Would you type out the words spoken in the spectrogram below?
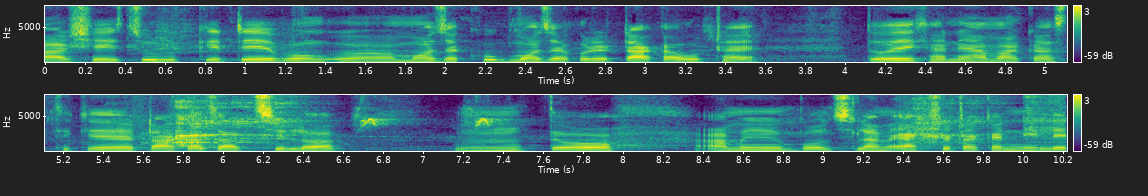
আর সেই চুল কেটে এবং মজা, খুব মজা করে টাকা ওঠায় তো এখানে আমার কাছ থেকে টাকা চাচ্ছিল। তো আমি বলছিলাম, একশো টাকা নিলে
